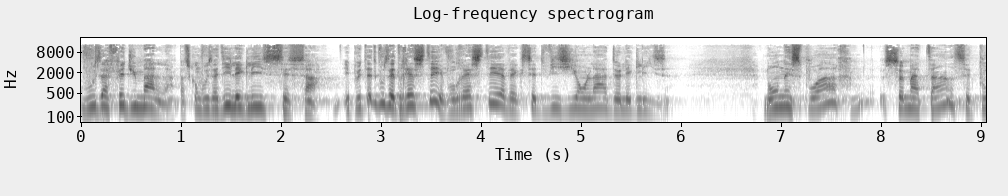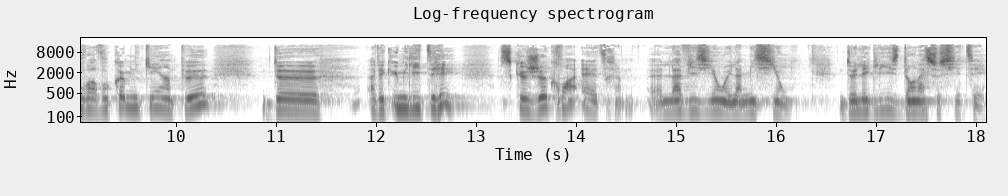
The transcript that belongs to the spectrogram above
vous a fait du mal, parce qu'on vous a dit l'Église, c'est ça. Et peut-être vous êtes resté, vous restez avec cette vision-là de l'Église. Mon espoir, ce matin, c'est de pouvoir vous communiquer un peu de, avec humilité ce que je crois être euh, la vision et la mission de l'Église dans la société.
